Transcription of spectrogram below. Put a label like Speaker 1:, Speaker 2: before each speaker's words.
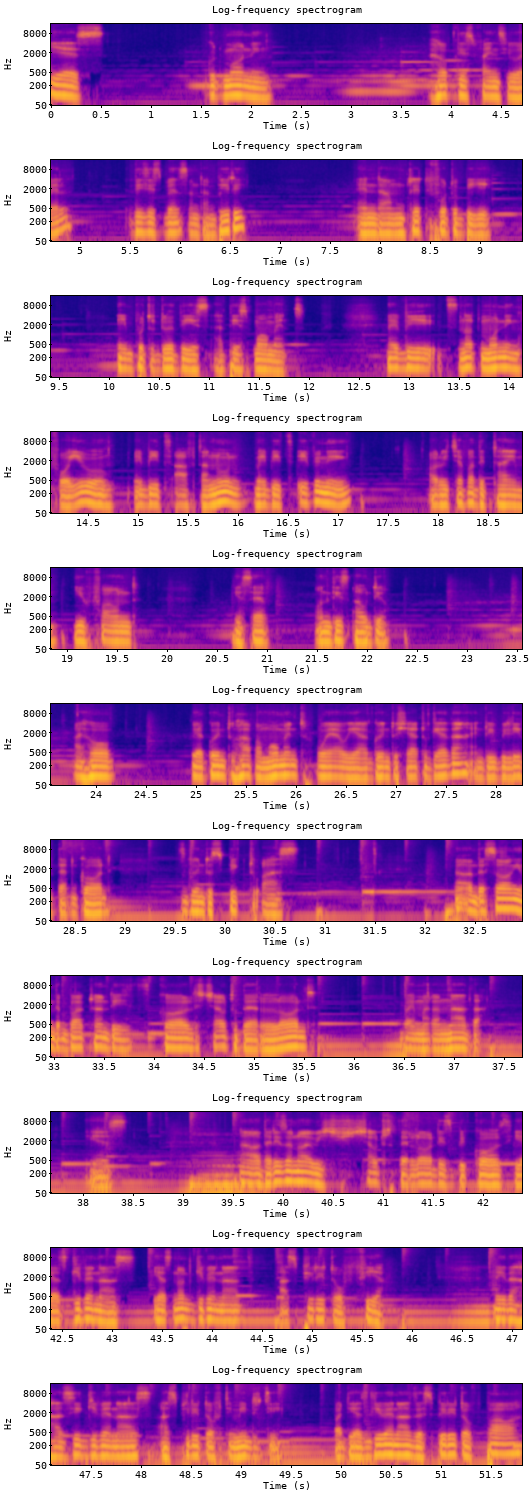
Speaker 1: Yes. Good morning. I hope this finds you well. This is Benson Tambiri, and I'm grateful to be able to do this at this moment. Maybe it's not morning for you, maybe it's afternoon, maybe it's evening, or whichever the time you found yourself on this audio. I hope we are going to have a moment where we are going to share together and we believe that God is going to speak to us. Now, the song in the background is called Shout to the Lord by Maranatha. Yes. Now, the reason why we shout to the Lord is because He has given us, He has not given us a spirit of fear, neither has He given us a spirit of timidity, but He has given us the spirit of power,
